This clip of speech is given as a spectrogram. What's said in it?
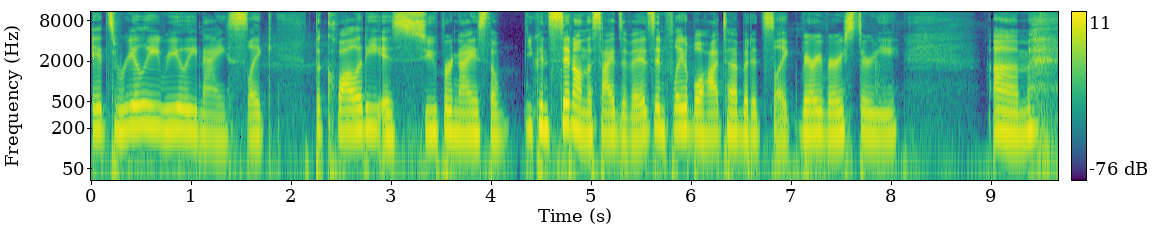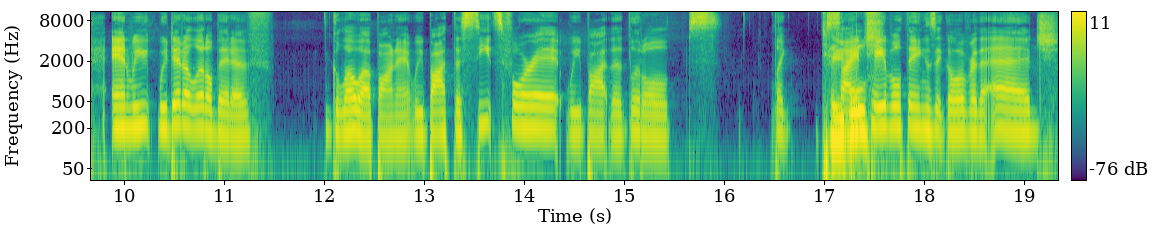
it's really, really nice. Like the quality is super nice. The you can sit on the sides of it. It's inflatable hot tub, but it's like very, very sturdy. Um, and we we did a little bit of glow up on it. We bought the seats for it. We bought the little s- Tables. side table things that go over the edge,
